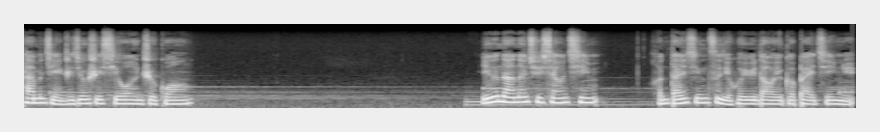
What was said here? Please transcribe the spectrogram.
他们简直就是希望之光。一个男的去相亲，很担心自己会遇到一个拜金女，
